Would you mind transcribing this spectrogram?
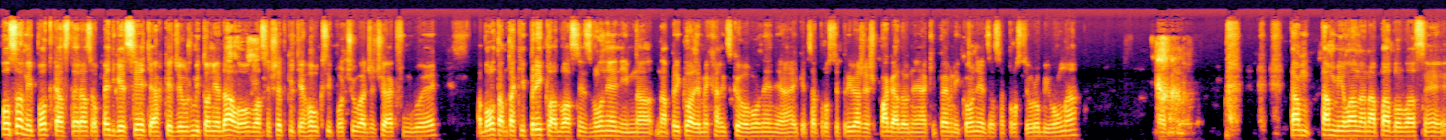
posledný podcast teraz o 5G sieťach, keďže už mi to nedalo vlastne všetky tie hoaxy počúvať, že čo jak funguje. A bol tam taký príklad vlastne s vlnením na, na príklade mechanického vlnenia, hej, keď sa proste priváže špaga do nejaký pevný koniec a sa proste urobí vlna. tam, tam Milana napadlo vlastne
